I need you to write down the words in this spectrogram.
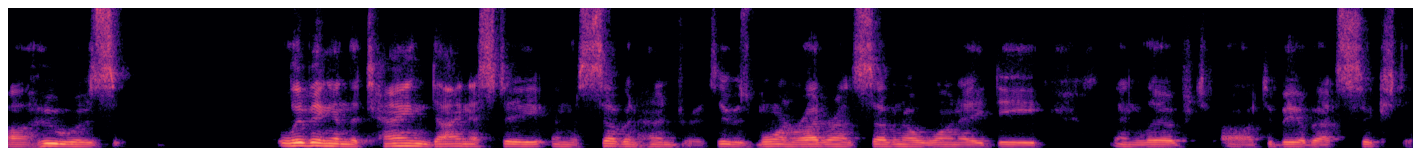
uh, who was living in the Tang dynasty in the 700s. He was born right around 701 AD and lived uh, to be about 60.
